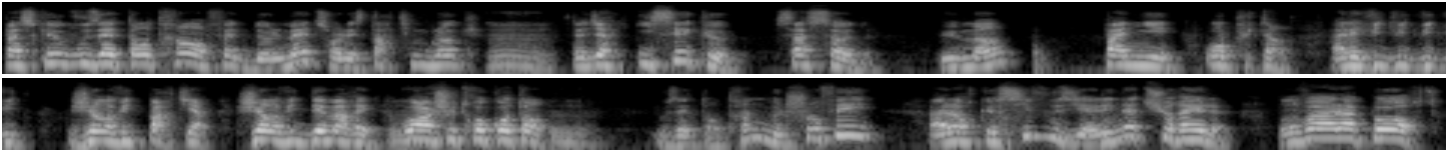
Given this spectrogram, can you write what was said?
Parce que vous êtes en train, en fait, de le mettre sur les starting blocks. Hmm. C'est-à-dire qu'il sait que ça sonne. Humain, panier. Oh putain, allez vite, vite, vite, vite. J'ai envie de partir. J'ai envie de démarrer. Mm. Oh, je suis trop content. Mm. Vous êtes en train de me le chauffer. Alors que si vous y allez naturel, on va à la porte,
